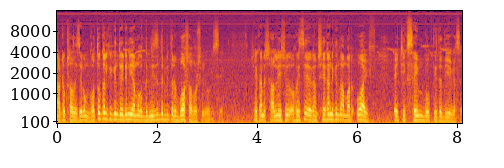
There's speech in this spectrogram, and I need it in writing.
নাটক সাজাইছি এবং গতকালকে কিন্তু এটা নিয়ে আমাদের নিজেদের ভিতরে বসাবসি হয়েছে সেখানে সালিশ হয়েছে, এখন সেখানে কিন্তু আমার ওয়াইফ এই ঠিক সেম বক্তৃতা দিয়ে গেছে।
